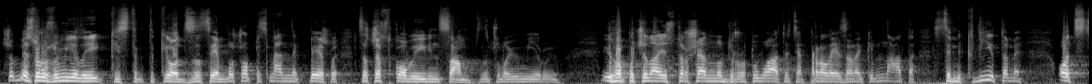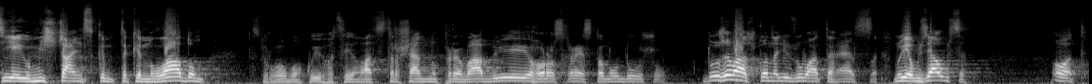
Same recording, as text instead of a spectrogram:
щоб ви зрозуміли якісь так- такі от за цим, бо що письменник пише, це частково і він сам значною мірою. Його починає страшенно дратувати ця прилизана кімната з цими квітами, от з цією міщанським таким ладом. З другого боку, його цей лад страшенно приваблює його розхристану душу. Дуже важко аналізувати Гесса. Ну я взявся. От.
